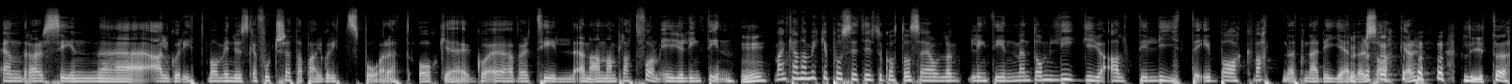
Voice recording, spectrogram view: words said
ändrar sin uh, algoritm, om vi nu ska fortsätta på algoritmspåret och uh, gå över till en annan plattform, är ju LinkedIn. Mm. Man kan ha mycket positivt och gott att säga om LinkedIn, men de ligger ju alltid lite i bakvattnet när det gäller saker. lite.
